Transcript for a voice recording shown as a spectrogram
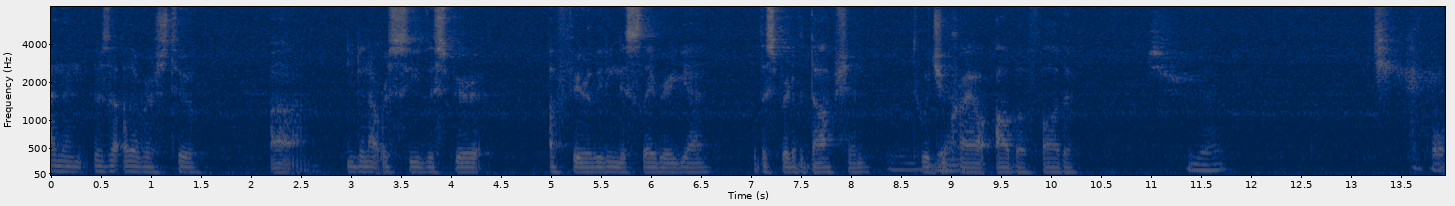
And then there's that other verse too. Uh, you did not receive the spirit of fear leading to slavery again, but the spirit of adoption, that. to which you cry out, Abba, Father. Yeah. Okay.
